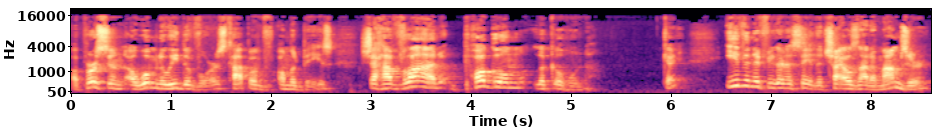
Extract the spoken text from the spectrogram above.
a person, a woman who he divorced, top of Amud Beis, shahavlad pogum lekahuna. Okay, even if you're going to say the child's not a mamzer,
